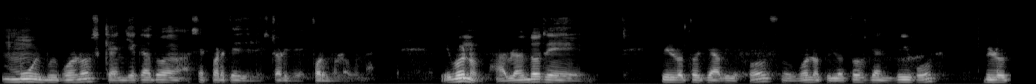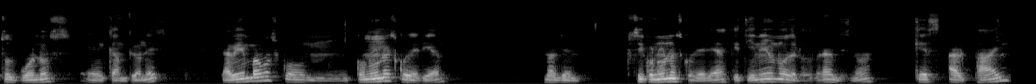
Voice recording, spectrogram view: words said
muy, muy buenos que han llegado a, ser parte de la historia de Fórmula 1. Y bueno, hablando de pilotos ya viejos, o bueno, pilotos ya antiguos, pilotos buenos, eh, campeones, también vamos con, con una escudería, más bien, sí, con una escudería que tiene uno de los grandes, ¿no? Que es Alpine,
